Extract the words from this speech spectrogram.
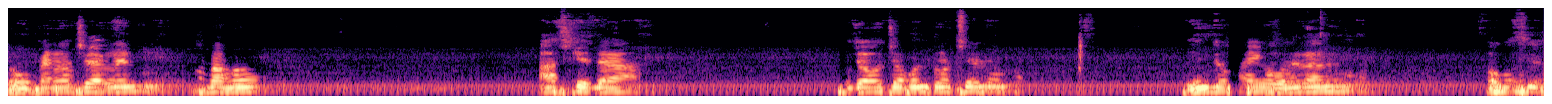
এবং প্যানেল চেয়ারম্যান সহ আজকে যারা পূজা উদযাপন করছেন, হিন্দু ভাই ও বোনেরা উপস্থিত।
